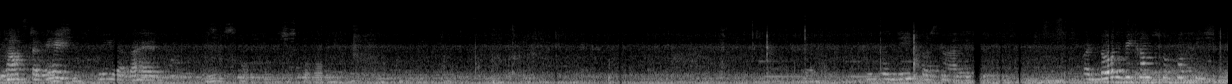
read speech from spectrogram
Last away, see other head. It's just not on. He's But don't become superficial.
